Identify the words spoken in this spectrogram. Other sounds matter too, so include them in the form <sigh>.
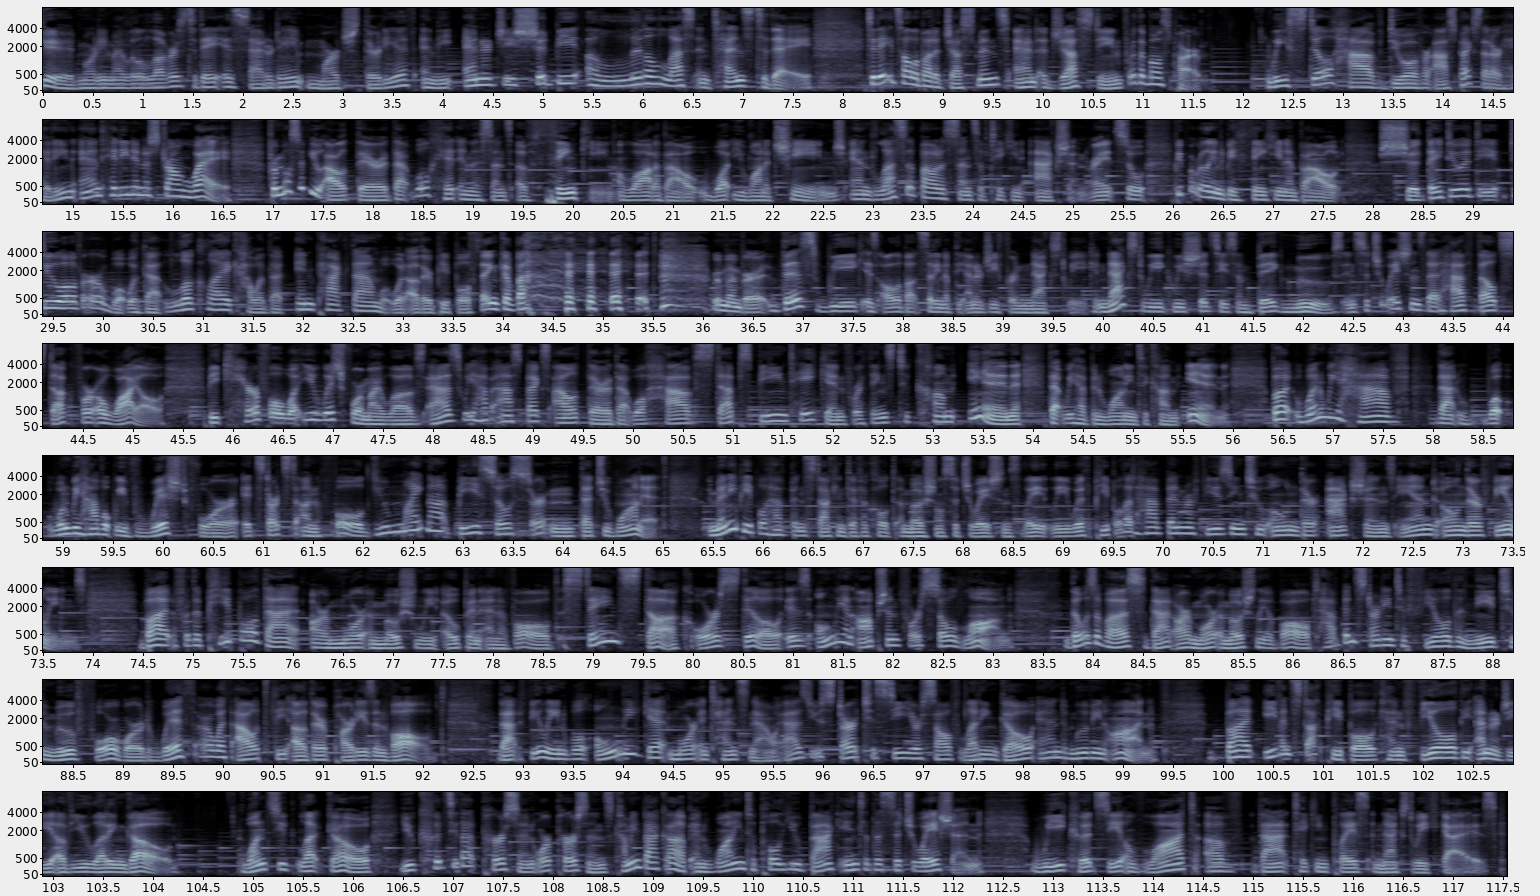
Good morning, my little lovers. Today is Saturday, March 30th, and the energy should be a little less intense today. Today, it's all about adjustments and adjusting for the most part we still have do over aspects that are hitting and hitting in a strong way. For most of you out there, that will hit in the sense of thinking a lot about what you want to change and less about a sense of taking action, right? So people are really going to be thinking about should they do a do over? What would that look like? How would that impact them? What would other people think about it? <laughs> Remember, this week is all about setting up the energy for next week. Next week, we should see some big moves in situations that have felt stuck for a while. Be careful what you wish for, my loves, as we have aspects out there that will have steps being taken for things to come in that we have been wanting to come in. But when we have that what when we have what we've wished for, it starts to unfold, you might not be so certain that you want it. Many people have been stuck in difficult emotional situations lately with people that have been refusing to own their actions and own their feelings. But for the people that are more emotionally open and evolved, staying stuck or still is only an option for so long. Those of us that are more emotionally evolved have been starting to feel the need to move forward with or without the other parties involved. That feeling will only get more intense now as you start to see yourself letting go and moving on. But even stuck people can feel the energy of you letting go. Once you let go, you could see that person or persons coming back up and wanting to pull you back into the situation. We could see a lot of that taking place next week, guys.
